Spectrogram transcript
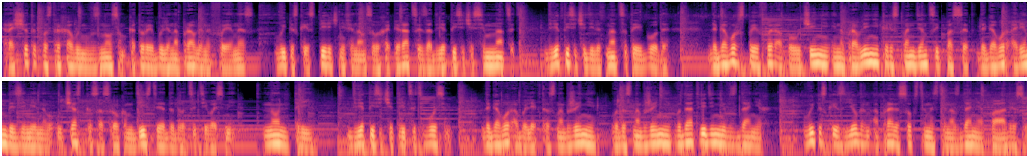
Расчеты по страховым взносам, которые были направлены в ФНС, выписка из перечня финансовых операций за 2017-2019 годы, договор с ПФР о получении и направлении корреспонденций по СЭТ, договор аренды земельного участка со сроком действия до 28.03. 2038, договор об электроснабжении, водоснабжении, водоотведении в зданиях, выписка из Йогран о праве собственности на здание по адресу,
